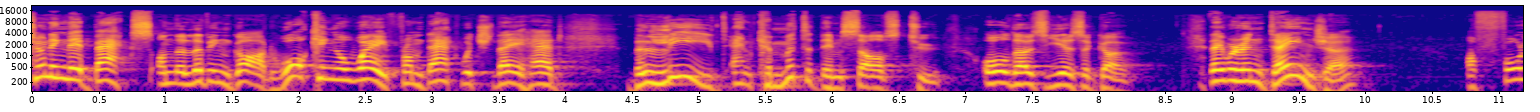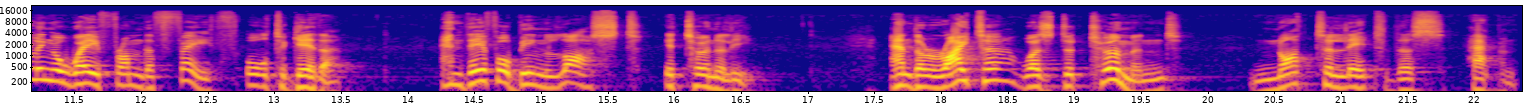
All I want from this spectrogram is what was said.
turning their backs on the living God, walking away from that which they had believed and committed themselves to all those years ago. They were in danger of falling away from the faith altogether and therefore being lost eternally. And the writer was determined not to let this happen,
